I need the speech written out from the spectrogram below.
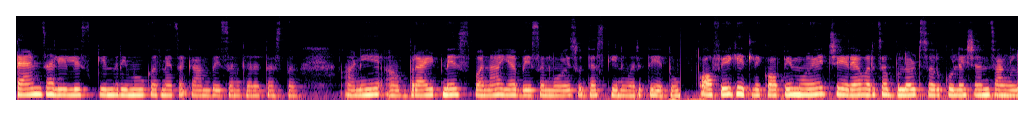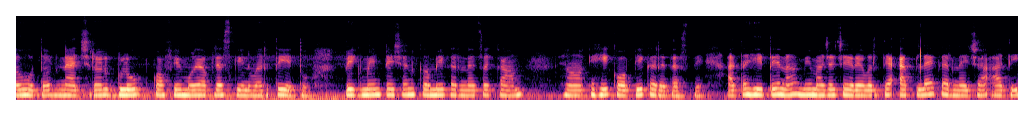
टॅन झालेली स्किन रिमूव्ह करण्याचं काम बेसन करत असतं. आणि ब्राईटनेसपणा या बेसनमुळे सुद्धा स्किनवरती येतो. कॉफी घेतली. कॉफीमुळे चेहऱ्यावरचं ब्लड सर्क्युलेशन चांगलं होतं. नॅचरल ग्लो कॉफीमुळे आपल्या स्किनवरती येतो. पिगमेंटेशन कमी करण्याचं काम हं, हे कॉपी करत असते. आता इथे ना मी माझ्या चेहऱ्यावरती ॲप्लाय करण्याच्या आधी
